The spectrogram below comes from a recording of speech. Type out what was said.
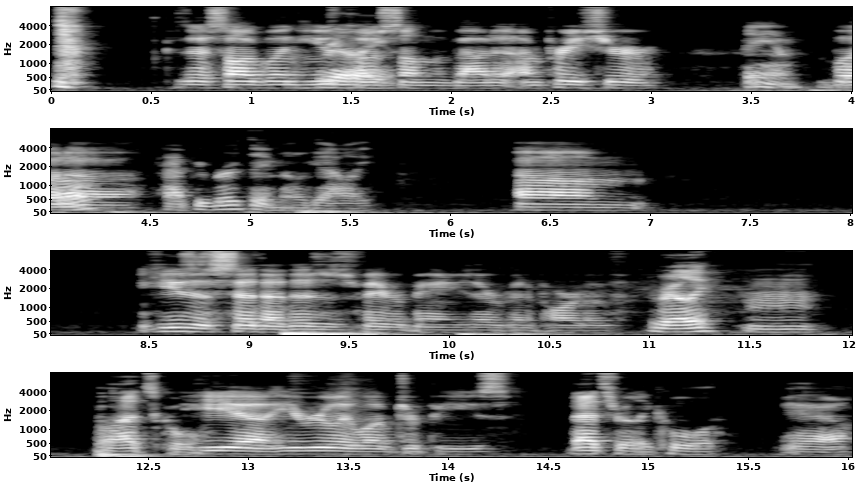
Because I saw Glenn Hughes Really? post something about it. I'm pretty sure, Bam. but Well, happy birthday, Mel Galley. uh, um, Hughes just said that this is his favorite band he's ever been a part of. Really? Mm-hmm. Well, that's cool. He uh, he really loved Trapeze. That's really cool. Yeah.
